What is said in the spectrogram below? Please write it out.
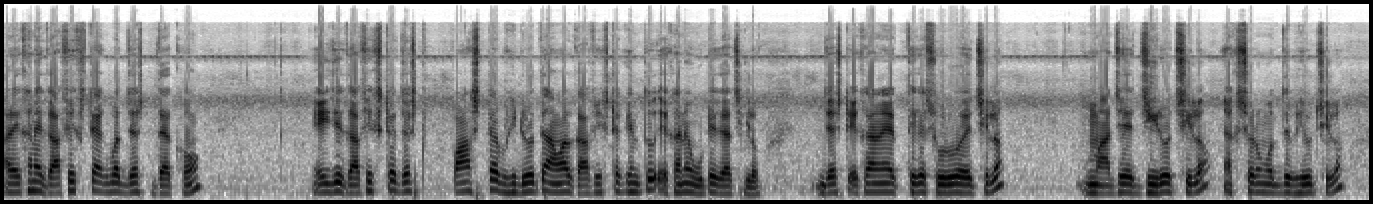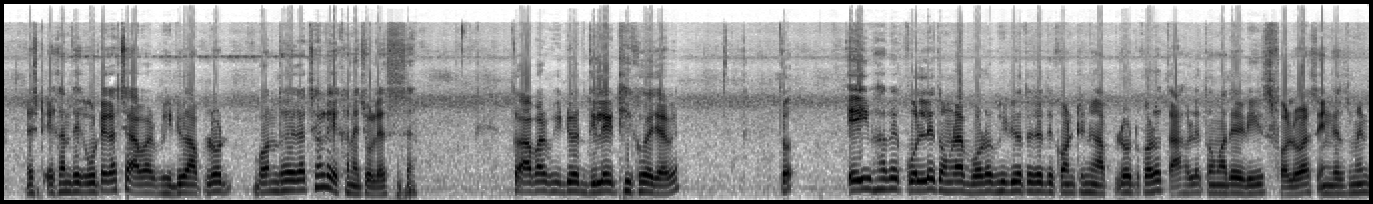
আর এখানে গ্রাফিক্সটা একবার জাস্ট দেখো। এই যে গ্রাফিক্সটা জাস্ট পাঁচটা ভিডিওতে আমার গ্রাফিক্সটা কিন্তু এখানে উঠে গেছিল। জাস্ট এখানে থেকে শুরু হয়েছিল, মাঝে জিরো ছিল, একশোর মধ্যে ভিউ ছিল। জাস্ট এখান থেকে উঠে গেছে, আবার ভিডিও আপলোড বন্ধ হয়ে গেছে হলে এখানে চলে এসছে। তো আবার ভিডিও দিলেই ঠিক হয়ে যাবে। তো এইভাবে করলে তোমরা বড় ভিডিওতে যদি কন্টিনিউ আপলোড করো, তাহলে তোমাদের রিচ ফলোয়ার্স এঙ্গেজমেন্ট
